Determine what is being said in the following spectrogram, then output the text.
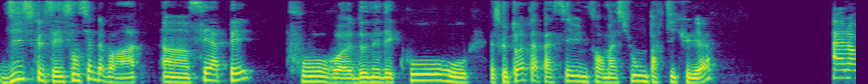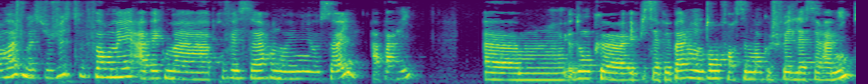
disent que c'est essentiel d'avoir un, CAP pour donner des cours. Ou est-ce que toi tu as passé une formation particulière? Alors moi je me suis juste formée avec ma professeure Noémie Ossoy à Paris. donc et puis ça fait pas longtemps forcément que je fais de la céramique.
